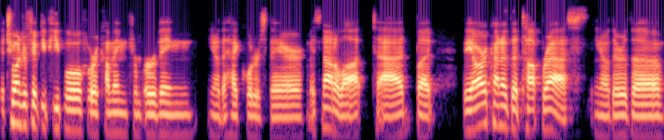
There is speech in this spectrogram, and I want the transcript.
The 250 people who are coming from Irving, you know, the headquarters there, it's not a lot to add, but they are kind of the top brass. You know, they're the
